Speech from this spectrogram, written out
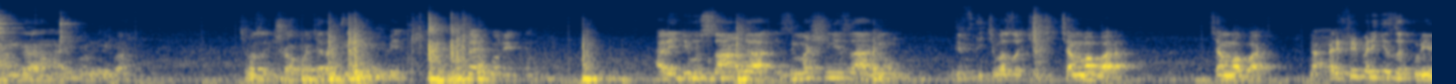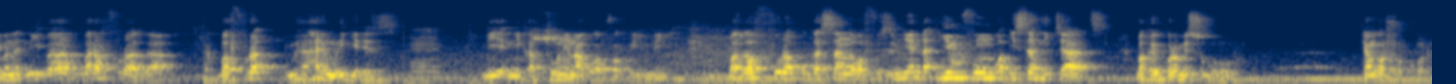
ahangaha nkareba niba ikibazo gishobora kuba cyarateyemo imbere. Hari igihe usanga izi mashini zanyu zifite ikibazo cy- cy'amabara cy'amabara. Hari filime nigeze kureba na- ni- bara- barafuraga bafura hari muri gereza ni, ni katuni ntabwo wapfa kuyimenya bagafura ugasanga bafuza imyenda y'imfungwa isa nk'icyatsi bakayikuramo isa ubururu cyangwa shokora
